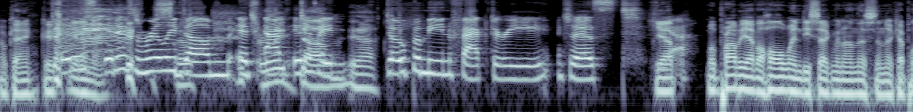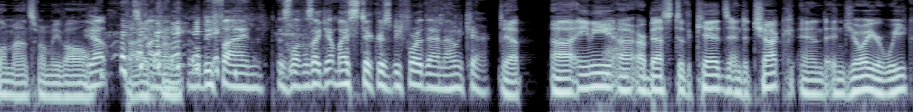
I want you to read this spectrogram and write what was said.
Okay, Good- It get in is, there. it is really So- dumb. It's, really ab- it is a yeah. dopamine factory. Just Yep. yeah. We'll probably have a whole Wendy segment on this in a couple of months when we've all Yep, it's died from fine. it. It'll be fine as long as I get my stickers before then. I don't care. Yep. Uh, Amy, uh, our best to the kids and to Chuck, and enjoy your week,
